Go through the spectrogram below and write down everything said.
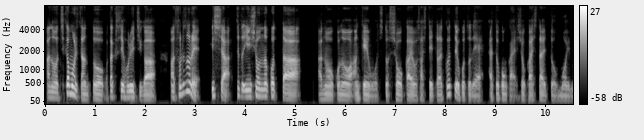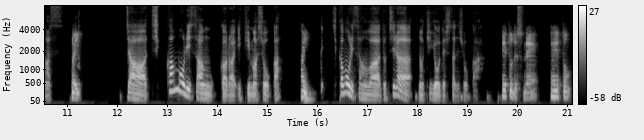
あの、近森さんと私、堀内が、まあ、それぞれ一社、ちょっと印象に残った、あの、この案件をちょっと紹介をさせていただくということで、えっと、今回紹介したいと思います。はい。じゃあ、近森さんからいきましょうか。はい。近森さんはどちらの企業でしたでしょうか？えっとですね、えっと、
